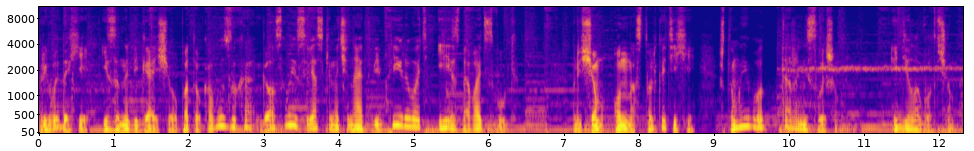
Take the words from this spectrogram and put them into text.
При выдохе из-за набегающего потока воздуха голосовые связки начинают вибрировать и издавать звук. Причем он настолько тихий, что мы его даже не слышим. И дело вот в чем –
